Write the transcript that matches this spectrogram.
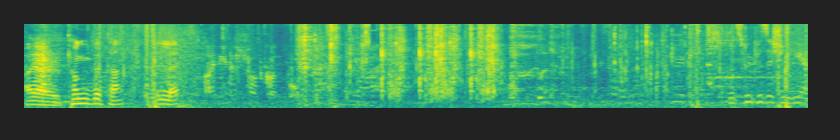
아야 경대탄 일래 Let's reposition here.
